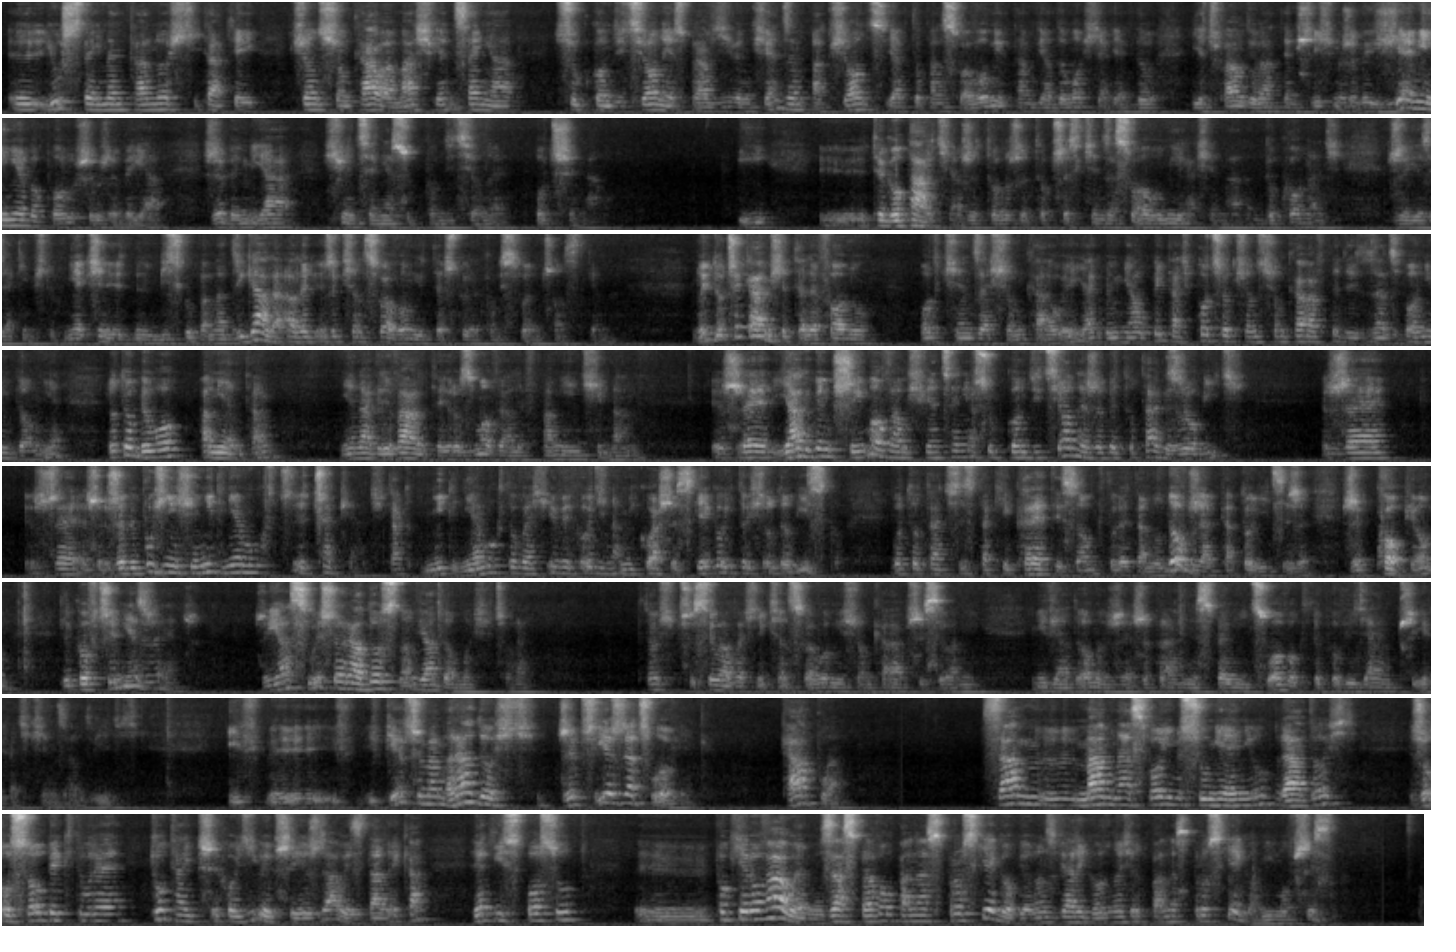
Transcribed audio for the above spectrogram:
y, już z tej mentalności takiej ksiądz Siąkała ma święcenia subkondycjony, jest prawdziwym księdzem, a ksiądz, jak to pan Sławomir tam w wiadomościach, jak do Jeczwałdu latem szliśmy, żeby ziemię i niebo poruszył, żeby ja, żebym ja święcenia subkondycjone otrzymał. I y, tego parcia, że to, że to przez księdza Sławomira się ma dokonać, że jest jakimś tu, nie biskupa Madrigala, ale że ksiądz Sławomir też tu jakąś swoją cząstkę ma. No i doczekałem się telefonu od księdza Siąkały. Jakbym miał pytać, po co ksiądz Siąkała wtedy zadzwonił do mnie, no to było, pamiętam, nie nagrywałem tej rozmowy, ale w pamięci mam, że jakbym przyjmował święcenia subkondicjone, żeby to tak zrobić, że, że, żeby później się nikt nie mógł czepiać. Tak? Nikt nie mógł, to właściwie wychodzi na Mikłaszewskiego i to środowisko. Bo to tacy, takie krety są, które tam, no dobrze jak katolicy, że, że kopią, tylko w czym jest rzecz? Że ja słyszę radosną wiadomość wczoraj. Ktoś przysyła, właśnie ksiądz Sławomir Siąkała przysyła mi, mi wiadomość, że, że pragnę spełnić słowo, które powiedziałem, przyjechać księdza odwiedzić. I w, y, w, w mam radość, że przyjeżdża człowiek, kapłan. Sam y, mam na swoim sumieniu radość, że osoby, które tutaj przychodziły, przyjeżdżały z daleka, w jakiś sposób y, pokierowałem za sprawą pana Sprowskiego, biorąc wiarygodność od pana Sprowskiego mimo wszystko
